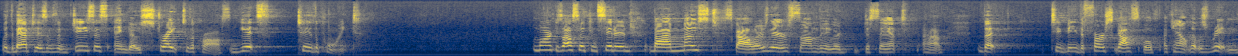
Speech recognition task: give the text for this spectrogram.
with the baptism of Jesus and goes straight to the cross, gets to the point. Mark is also considered by most scholars, there are some who are dissent, uh, but to be the first gospel account that was written.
